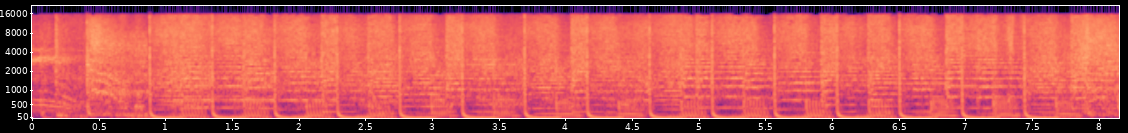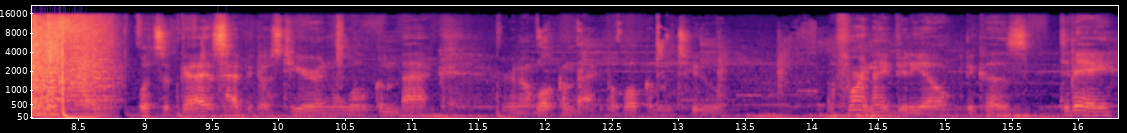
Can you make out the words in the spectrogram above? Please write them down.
What's up guys, Happy Ghost here and welcome back, or not welcome back, but welcome to a Fortnite video because today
